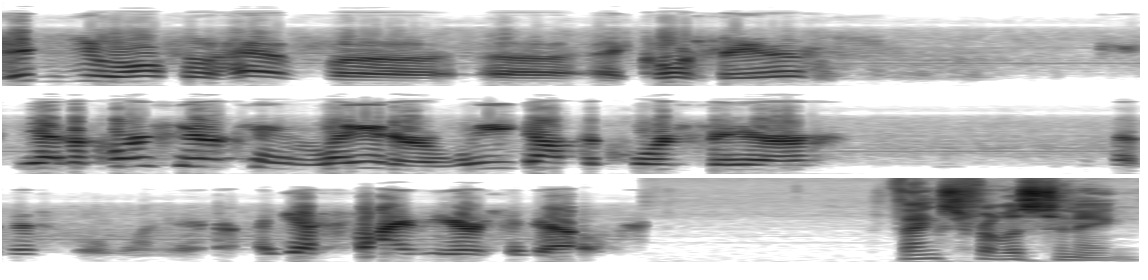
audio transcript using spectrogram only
Didn't you also have uh, uh, a Corsair? Yeah, the Corsair came later. We got the Corsair. Had this for one year, I guess five years ago. Thanks for listening.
